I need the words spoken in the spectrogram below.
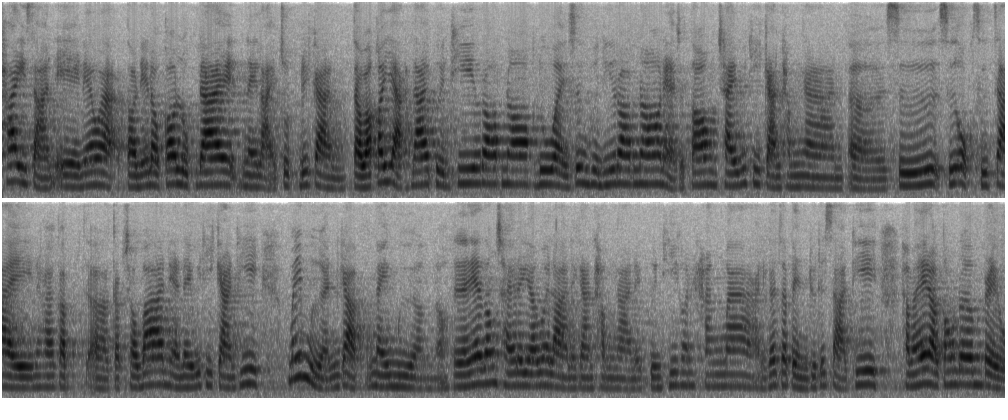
ภาคอีสานเองเนี่ยว่าตอนนี้เราก็ลุกได้ในหลายจุดด้วยกัน แต่ว่าก็อยากได้พื้นที่รอบนอกด้วย ซึ่งพื้นที่รอบนอกเนี่ยจะต้องใช้วิธีการทำงานซื้อซื้ออกซื้อใจนะคะกับกับชาวบ้านเนี่ยในวิธีการที่ไม่เหมือนกับในเมืองเนาะดังนั้นเนยต้องใช้ระยะเวลาในการทำงานในพื้นที่ค่อนข้างมากอันนี้ก็จะเป็นยุทธศาสตร์ที่ทำให้เราต้องเริ่มเร็ว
